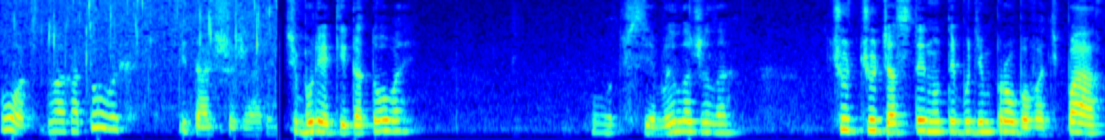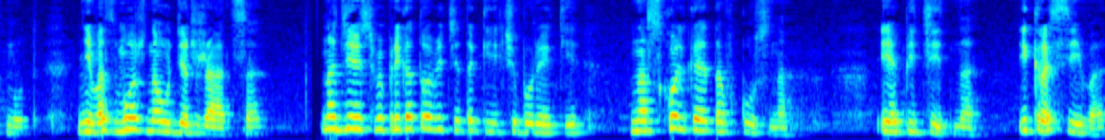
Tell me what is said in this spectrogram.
Вот, два готовых. И дальше жарим. Чебуреки готовы. Вот, все выложила. Чуть-чуть остынут и будем пробовать. Пахнут. Невозможно удержаться. Надеюсь, вы приготовите такие чебуреки. Насколько это вкусно и аппетитно, и красиво.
